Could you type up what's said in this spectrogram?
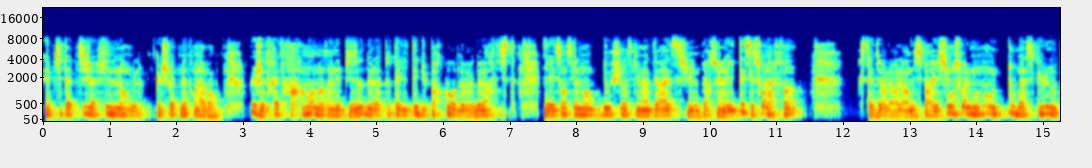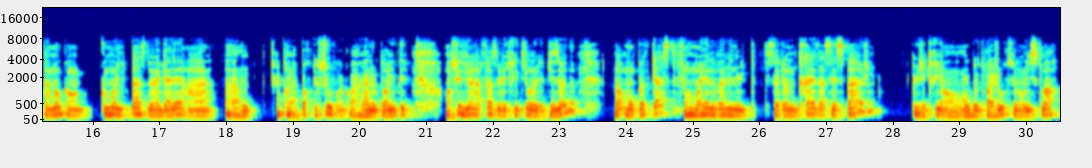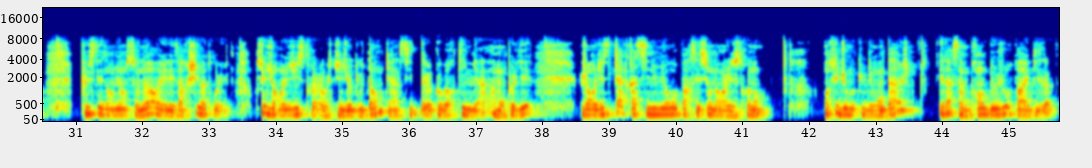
et petit à petit j'affine l'angle que je souhaite mettre en avant. Je traite rarement dans un épisode de la totalité du parcours de, l'artiste. Il y a essentiellement deux choses qui m'intéressent chez une personnalité, c'est soit la fin, c'est-à-dire leur, leur, disparition, soit le moment où tout bascule, notamment quand comment il passe de la galère à, à, à quand la porte s'ouvre, quoi, à la notoriété. Ensuite vient la phase de l'écriture de l'épisode. Alors mon podcast fait en moyenne 20 minutes. Ça donne 13 à 16 pages que j'écris en 2-3 jours selon l'histoire, plus les ambiances sonores et les archives à trouver. Ensuite, j'enregistre au studio Doutan, qui est un site coworking à Montpellier. J'enregistre 4 à 6 numéros par session d'enregistrement. Ensuite, je m'occupe du montage, et là, ça me prend 2 jours par épisode.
